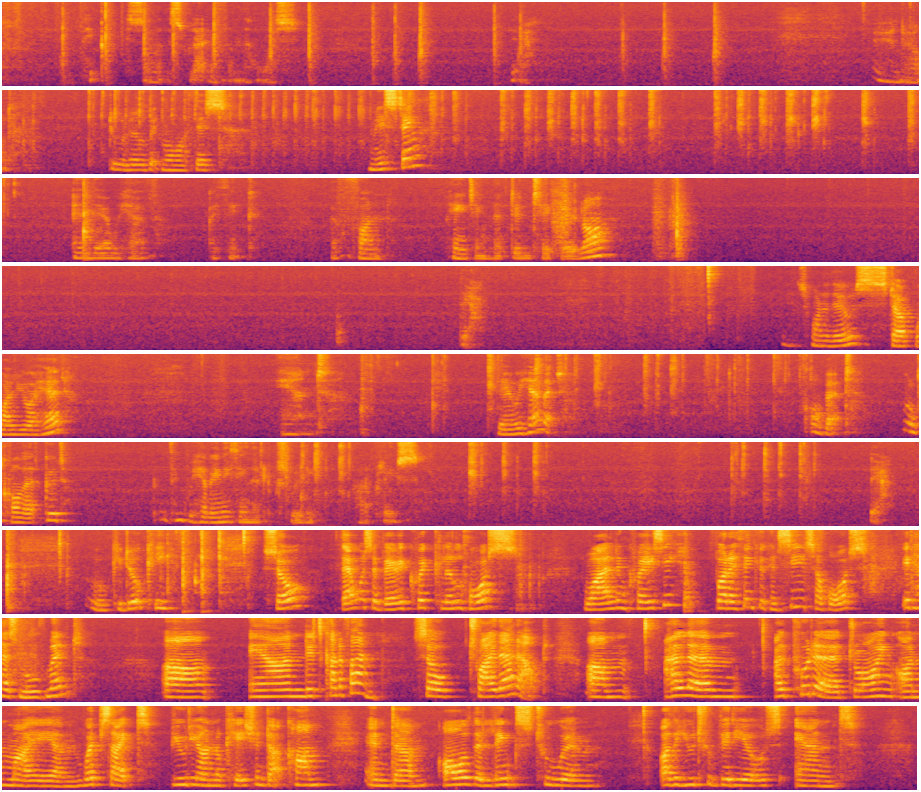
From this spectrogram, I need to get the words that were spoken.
from the horse. And I'll do a little bit more of this misting. And there we have, I think, a fun painting that didn't take very long. One of those, stop while you're ahead. And there we have it. Call that, we'll call that good. I don't think we have anything that looks really out of place. There. Okie dokie. So that was a very quick little horse, wild and crazy, but I think you can see it's a horse. It has movement, um, and it's kind of fun. So try that out. Um, I'll um, I'll put a drawing on my um, website beautyonlocation.com and um, all the links to um, other YouTube videos and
